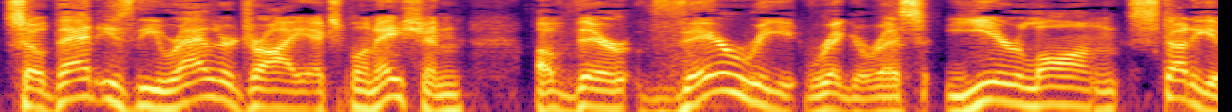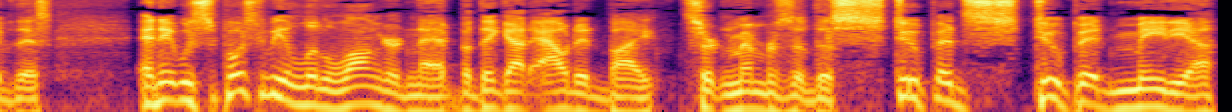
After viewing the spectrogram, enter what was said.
So that is the rather dry explanation of their very rigorous year long study of this. And it was supposed to be a little longer than that, but they got outed by certain members of the stupid, stupid media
